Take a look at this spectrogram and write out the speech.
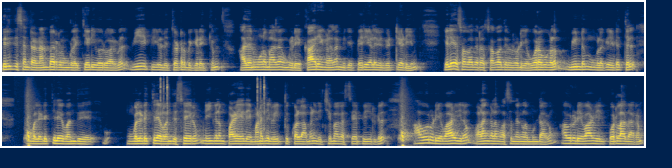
பிரிந்து சென்ற நண்பர்கள் உங்களை தேடி வருவார்கள். விஐபிகளுடைய தொடர்பு கிடைக்கும். அதன் மூலமாக உங்களுடைய காரியங்களெல்லாம் மிகப்பெரிய அளவில் வெற்றியடையும். இளைய சகோதர சகோதரருடைய உறவுகளும் மீண்டும் உங்களுக்கு இடத்தில் உங்களிடத்திலே வந்து உங்களிடத்திலே வந்து சேரும். நீங்களும் பழையதை மனதில் வைத்துக் கொள்ளாமல் நிச்சயமாக சேர்ப்பீர்கள். அவருடைய வாழ்விலும் வளங்களும் வசந்தங்களும் உண்டாகும். அவருடைய வாழ்வில் பொருளாதாரம்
